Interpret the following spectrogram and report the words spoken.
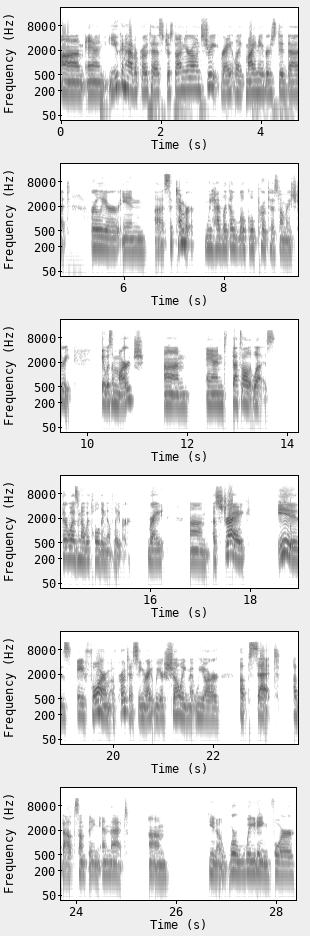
Um and you can have a protest just on your own street right? Like my neighbors did that earlier in uh, september. We had like a local protest on my street. It was a march um and that's all it was. There wasn't a withholding of labor right? Um a strike is a form of protesting right we are showing that we are upset about something and that um you know we're waiting for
